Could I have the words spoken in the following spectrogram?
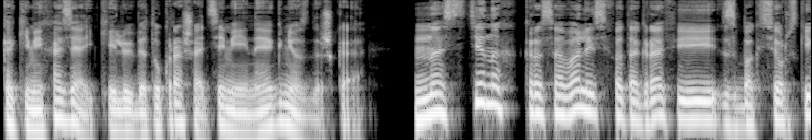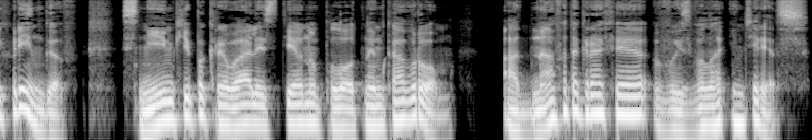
какими хозяйки любят украшать семейное гнездышко, на стенах красовались фотографии с боксерских рингов. Снимки покрывали стену плотным ковром. Одна фотография вызвала интерес.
